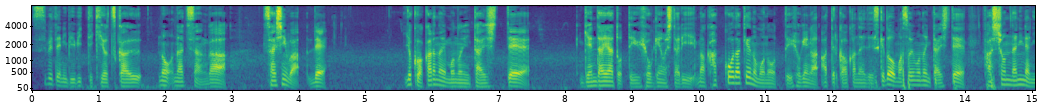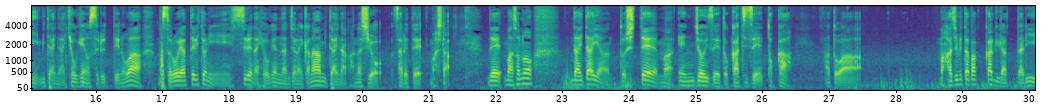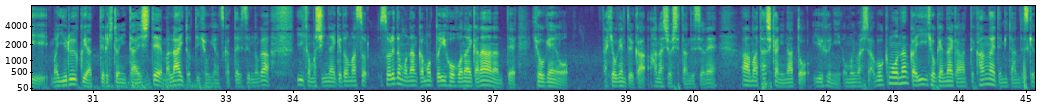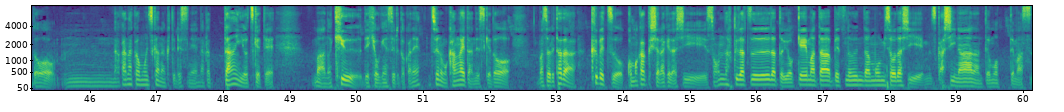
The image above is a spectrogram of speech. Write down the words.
すべてにビビって気を使うのナチさんが最新話でよくわからないものに対して現代アートっていう表現をしたり、まあ格好だけのものっていう表現が合ってるかわかんないですけど、まあそういうものに対してファッション何々みたいな表現をするっていうのは、まあそれをやってる人に失礼な表現なんじゃないかなみたいな話をされてました。で、まあその代替案として、まあエンジョイ税とガチ税とか、あとはまあ、始めたばっかりだったり、まあ、ゆるーくやってる人に対して、まあ、ライトっていう表現を使ったりするのがいいかもしれないけど、まあ、そ、それでもなんかもっといい方法ないかななんて表現を表現というか話をしてたんですよね。あまあ確かになというふうに思いました。僕もなんかいい表現ないかなって考えてみたんですけど、うーん、なかなか思いつかなくてですね、なんか段位をつけて、まああの Q で表現するとかね、そういうのも考えたんですけど、まあそれただ区別を細かくしただけだし、そんな複雑だと余計また別の運断も見そうだし、難しいなぁなんて思ってます。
